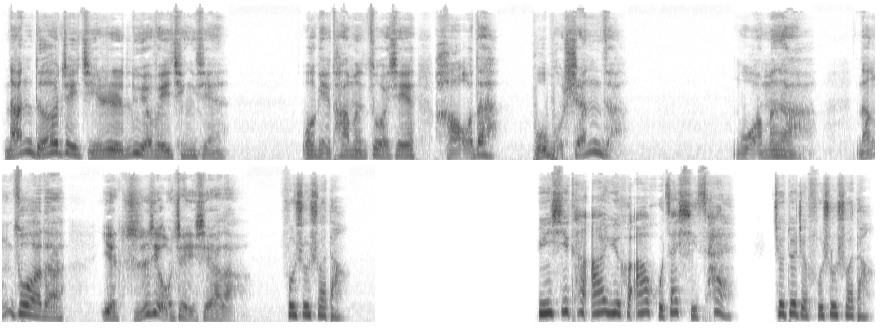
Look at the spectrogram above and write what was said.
难得这几日略微清闲，我给他们做些好的补补身子。我们啊，能做的也只有这些了。福叔说道。云溪看阿玉和阿虎在洗菜，就对着福叔说道：“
